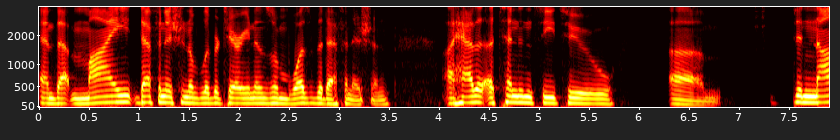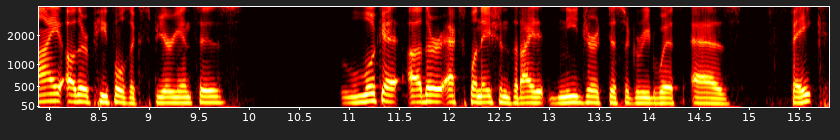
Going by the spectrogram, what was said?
and that my definition of libertarianism was the definition. I had a tendency to um, deny other people's experiences, look at other explanations that I knee jerk disagreed with as fake.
